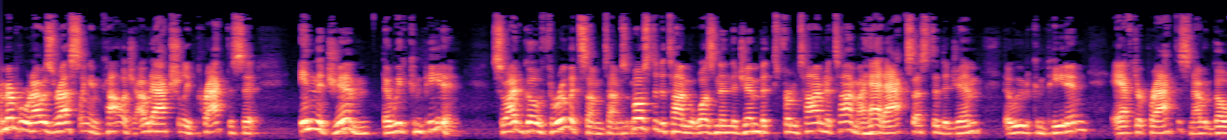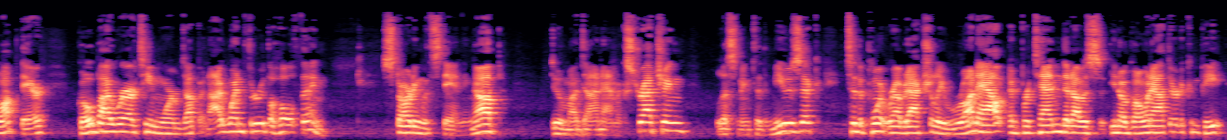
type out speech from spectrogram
I remember when I was wrestling in college, I would actually practice it in the gym that we'd compete in. So I'd go through it sometimes. Most of the time it wasn't in the gym, but from time to time I had access to the gym that we would compete in after practice, and I would go up there, go by where our team warmed up, and I went through the whole thing, starting with standing up, doing my dynamic stretching, listening to the music, to the point where I would actually run out and pretend that I was, you know, going out there to compete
